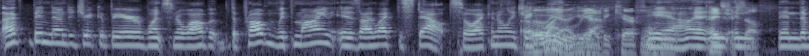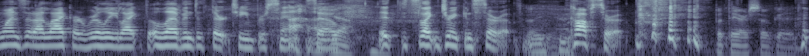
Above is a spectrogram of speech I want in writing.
I've been known to drink a beer once in a while, but the problem with mine is I like the stout, so I can only drink oh one. yeah, you yeah. gotta be careful. Yeah, and, Pace and, yourself. and the ones that I like are really like 11 to 13 percent. So Yeah. it, it's like drinking syrup, cough syrup. But they are so good.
